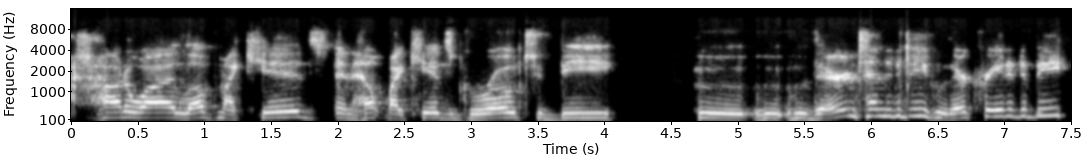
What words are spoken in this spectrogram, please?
how do I love my kids and help my kids grow to be who who, who they're intended to be, who they're created to be?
